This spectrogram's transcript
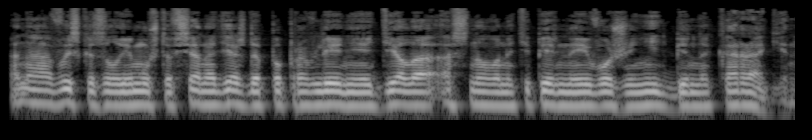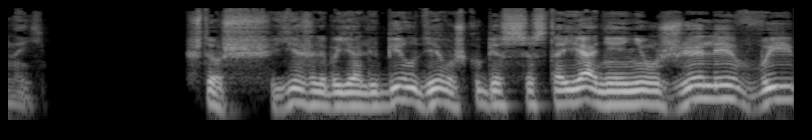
Она высказала ему, что вся надежда поправления дела основана теперь на его женитьбе на Карагиной. «Что ж, ежели бы я любил девушку без состояния, неужели вы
